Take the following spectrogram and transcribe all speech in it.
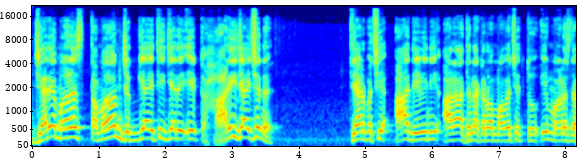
જ્યારે માણસ તમામ જગ્યાએથી જ્યારે એક હારી જાય છે ને, ત્યાર પછી આ દેવીની આરાધના કરવામાં આવે છે, તો એ માણસને,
